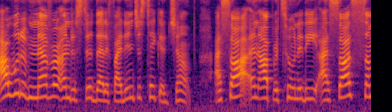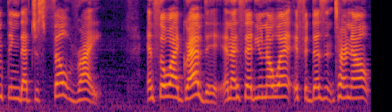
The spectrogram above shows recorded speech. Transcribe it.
I would have never understood that if I didn't just take a jump. I saw an opportunity, I saw something that just felt right. And so I grabbed it and I said, you know what? If it doesn't turn out,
